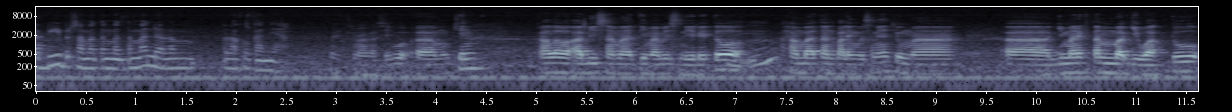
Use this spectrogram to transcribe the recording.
Abi bersama teman-teman dalam melakukannya? Baik, terima kasih Bu. Uh, mungkin kalau Abi sama tim Abi sendiri itu Mm-mm. hambatan paling besarnya cuma uh, gimana kita membagi waktu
